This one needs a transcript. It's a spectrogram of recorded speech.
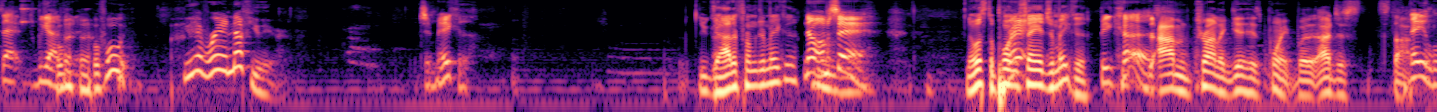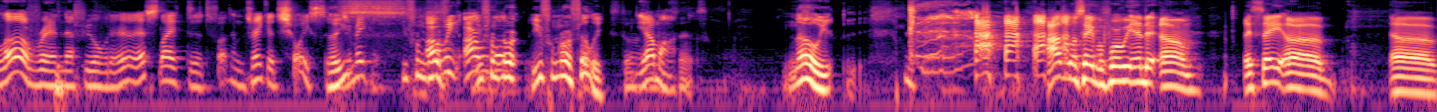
That we gotta do that. before we, you have Wray and Nephew here. Jamaica. You got it from Jamaica? No, I'm hmm. saying No, what's the point of Right. saying Jamaica? because I'm trying to get his point, but I just stopped. they love Red Nephew over there. That's like the fucking drink of choice in No, you, Jamaica. you from Are North, we- are you we from going- North, you from North Philly? Yeah, man. Sense. No, you- I was gonna say before we end it, um, they say uh, uh,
